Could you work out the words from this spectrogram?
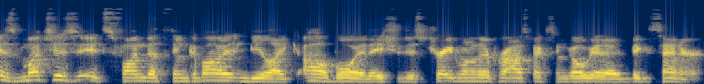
as much as it's fun to think about it and be like oh boy they should just trade one of their prospects and go get a big center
